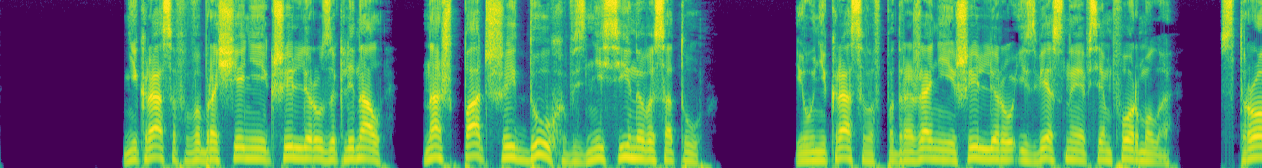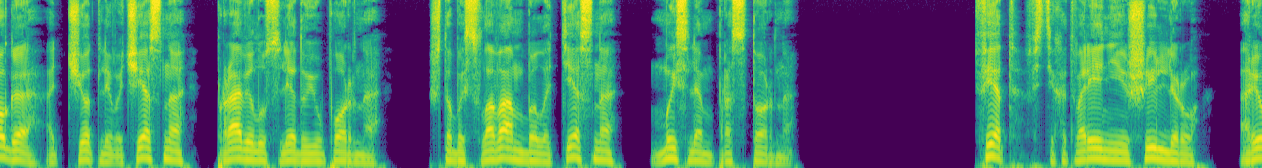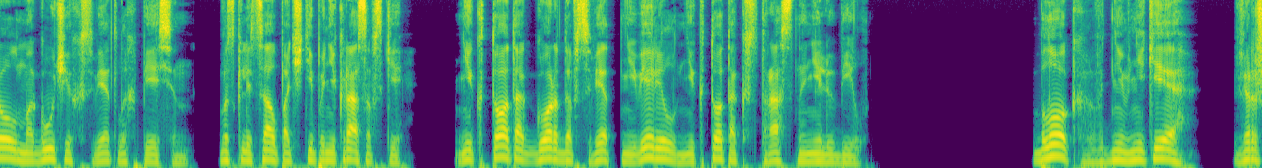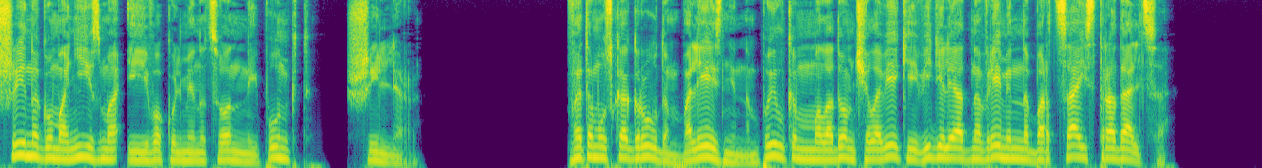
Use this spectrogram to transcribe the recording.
Некрасов в обращении к Шиллеру заклинал «Наш падший дух взнеси на высоту». И у Некрасова в подражании Шиллеру известная всем формула «Строго, отчетливо, честно, правилу следуй упорно, чтобы словам было тесно, мыслям просторно. Фет в стихотворении Шиллеру «Орел могучих светлых песен» восклицал почти по-некрасовски «Никто так гордо в свет не верил, никто так страстно не любил». Блок в дневнике «Вершина гуманизма и его кульминационный пункт» Шиллер. В этом узкогрудом, болезненном, пылком молодом человеке видели одновременно борца и страдальца.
